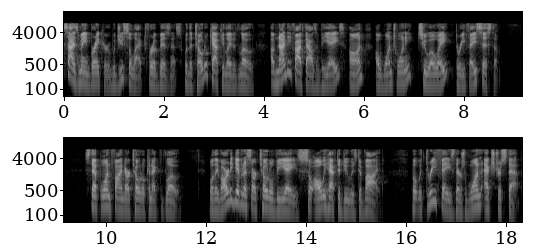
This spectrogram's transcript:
size main breaker would you select for a business with a total calculated load of 95,000 VAs on a 120 208 three-phase system? Step 1 find our total connected load. Well, they've already given us our total VAs, so all we have to do is divide. But with three-phase, there's one extra step.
